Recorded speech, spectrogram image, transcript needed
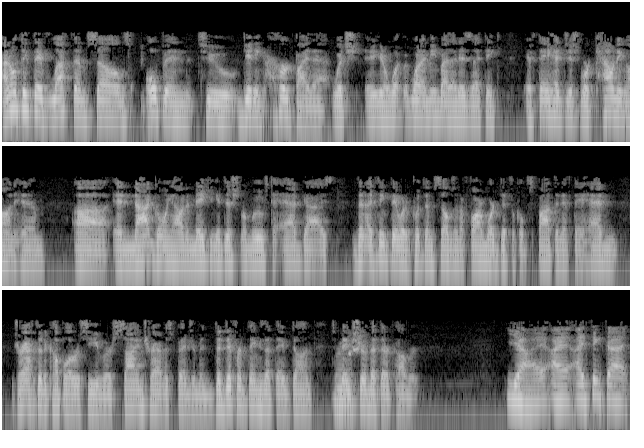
I don't think they've left themselves open to getting hurt by that. Which you know what what I mean by that is I think if they had just were counting on him uh, and not going out and making additional moves to add guys, then I think they would have put themselves in a far more difficult spot than if they hadn't drafted a couple of receivers, signed Travis Benjamin, the different things that they've done to Right. make sure that they're covered. Yeah, I, I, I think that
